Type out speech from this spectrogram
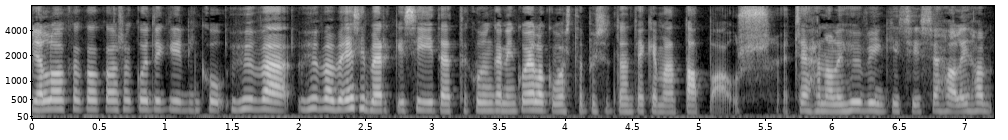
Ja luokkakokous on kuitenkin niin kuin hyvä, hyvä esimerkki siitä, että kuinka niin kuin elokuvasta pystytään tekemään tapaus. Et sehän oli hyvinkin, siis sehän oli ihan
